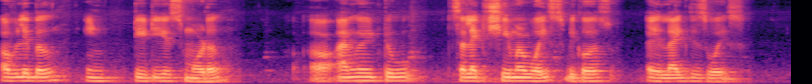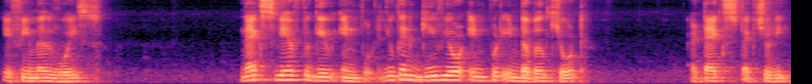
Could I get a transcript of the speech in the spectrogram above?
available in tts model. Uh, i'm going to select shimmer voice because I like this voice a female voice. Next we have to give input. You can give your input in double quote a text actually.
